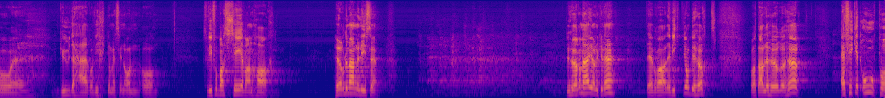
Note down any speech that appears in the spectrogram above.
og uh, Gud er her og virker med sin ånd. Og, så vi får bare se hva han har. Hører du meg, Annelise? Du hører meg, gjør du ikke det? Det er bra. Det er viktig å bli hørt, og at alle hører. Hør! Jeg fikk et ord på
